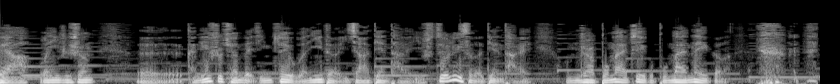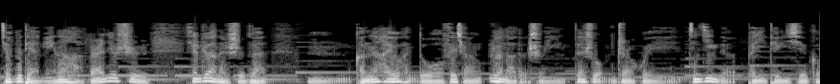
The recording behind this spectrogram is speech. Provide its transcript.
对啊，文艺之声。呃，肯定是全北京最文艺的一家电台，也是最绿色的电台。我们这儿不卖这个，不卖那个了，就不点名了哈。反正就是像这样的时段，嗯，可能还有很多非常热闹的声音，但是我们这儿会静静的陪你听一些歌，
